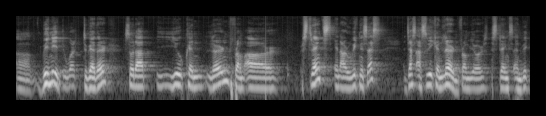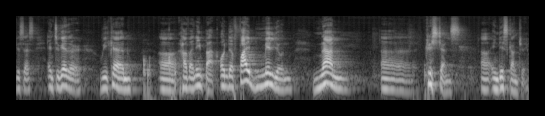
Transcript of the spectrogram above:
uh, we need to work together so that you can learn from our strengths and our weaknesses, just as we can learn from your strengths and weaknesses. And together, we can uh, have an impact on the 5 million non uh, Christians uh, in this country.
